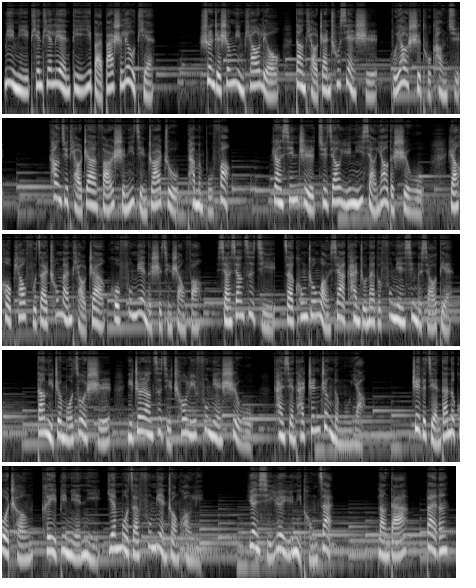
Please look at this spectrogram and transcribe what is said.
秘密天天练第一百八十六天，顺着生命漂流。当挑战出现时，不要试图抗拒，抗拒挑战反而使你紧抓住他们不放。让心智聚焦于你想要的事物，然后漂浮在充满挑战或负面的事情上方。想象自己在空中往下看住那个负面性的小点。当你这么做时，你正让自己抽离负面事物，看见它真正的模样。这个简单的过程可以避免你淹没在负面状况里。愿喜悦与你同在，朗达·拜恩。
